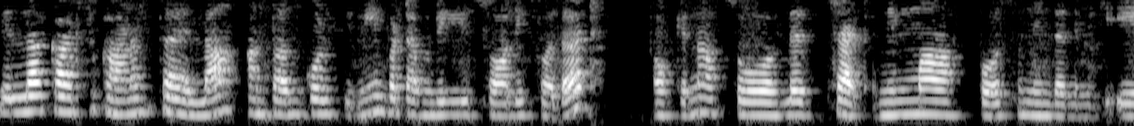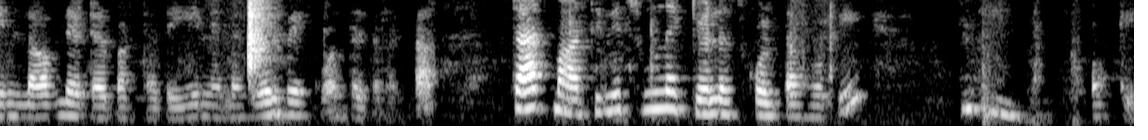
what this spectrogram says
ಎಲ್ಲ ಕಾರ್ಡ್ಸು ಕಾಣಿಸ್ತಾ ಇಲ್ಲ ಅಂತ ಅಂದ್ಕೊಳ್ತೀನಿ but I really sorry for that ಓಕೆನಾ ಸೊ ಲೆಟ್ ಸ್ಟಾರ್ಟ್ ನಿಮ್ಮ ಪರ್ಸನಿಂದ ನಿಮಗೆ ಏನು ಲವ್ ಲೆಟರ್ ಬರ್ತದೆ, ಏನೆಲ್ಲ ಹೇಳಬೇಕು ಅಂತ ಇದ್ದಾರಂತ ಸ್ಟಾರ್ಟ್ ಮಾಡ್ತೀನಿ ಸುಮ್ಮನೆ ಕೇಳಿಸ್ಕೊಳ್ತಾ ಹೋಗಿ. ಓಕೆ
